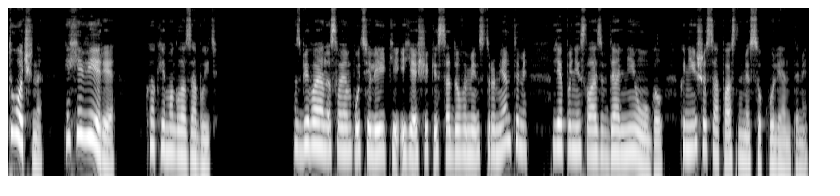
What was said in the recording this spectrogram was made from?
Точно! Эхиверия! Как я могла забыть? Сбивая на своем пути лейки и ящики с садовыми инструментами, я понеслась в дальний угол, к нише с опасными суккулентами.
